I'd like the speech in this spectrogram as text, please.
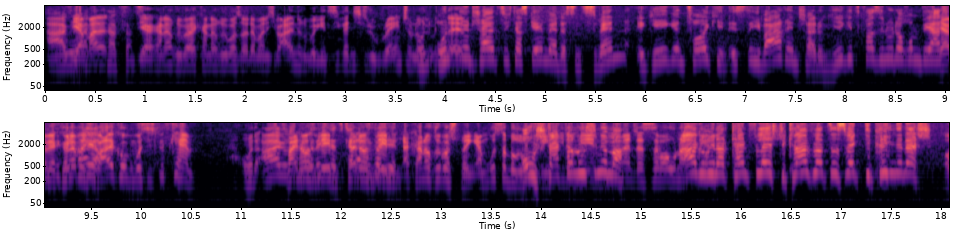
Arguin hat mal, Knallpflanze. ja, kann er rüber, kann er rüber, sollte aber nicht bei allen rübergehen. Sie wird nicht genug Range, um Und unten entscheidet sich das Game währenddessen. Sven gegen Tolkien ist die wahre Entscheidung. Hier geht es quasi nur darum, wer hat Ja, wir können aber nicht überall gucken. Wo ist die Splitcam? Und Arguin 2000 überlegt Leben, jetzt, kann er 2000 Leben. Er kann auch rüberspringen. Er muss aber Oh, rüberspringen. stark von Lucian nehmen. gemacht. Das ist aber unangenehm. Arguin hat keinen Flash. Die Knallpflanze ist weg. Die kriegen den Nash. Oh,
